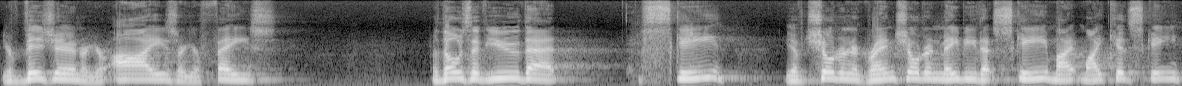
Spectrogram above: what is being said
your vision or your eyes or your face. For those of you that ski, you have children or grandchildren maybe that ski, my, my kids ski.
